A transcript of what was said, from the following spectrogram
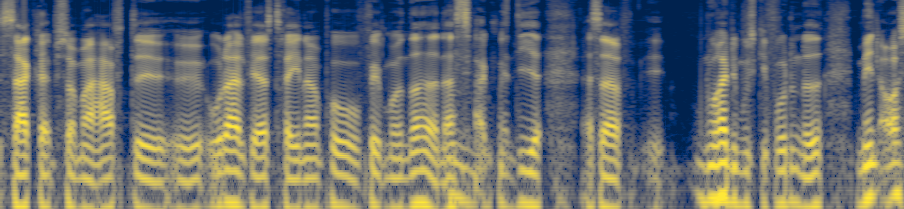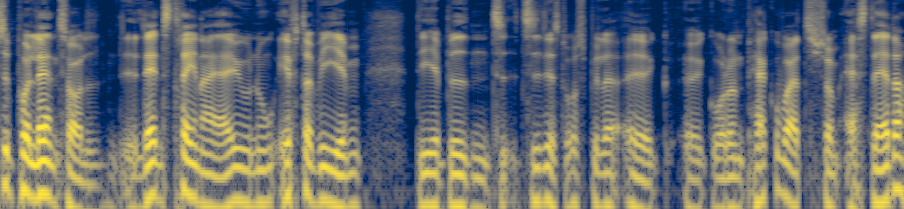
Zagreb, som har haft øh, 78 trænere på fem måneder, havde han mm. sagt, men de er, altså, øh, nu har de måske fået noget. Men også på landsholdet. Landstræner er jo nu efter VM, det er blevet den tidligere storspiller øh, øh, Gordon Perkovac, som erstatter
